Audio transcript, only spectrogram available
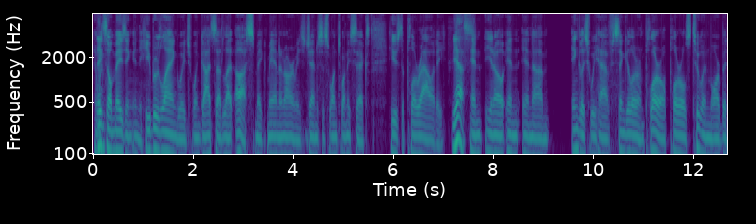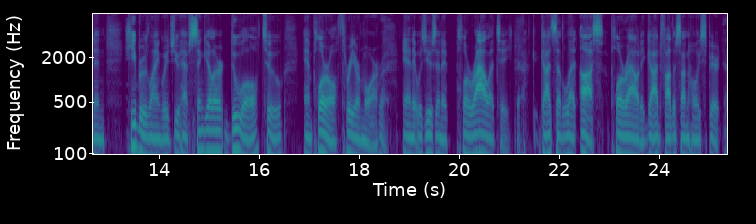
And They- what's so amazing in the Hebrew language, when God said, "Let us make man in our image," Genesis one twenty six, He used the plurality. Yes. And you know, in in um, English we have singular and plural. Plural's two and more, but in Hebrew language you have singular, dual, two, and plural, three or more. right. And it was used in a plurality. Yeah. God said, "Let us," plurality. God, Father, Son, Holy Spirit. Yeah.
